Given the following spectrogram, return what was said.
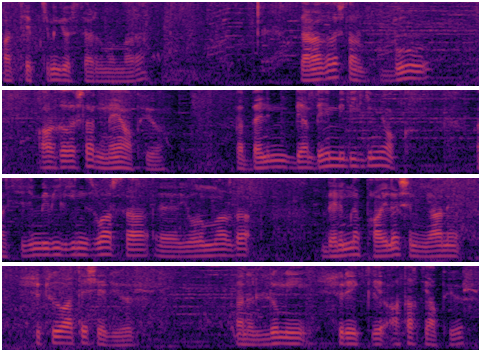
ha, tepkimi gösterdim onlara. Yani arkadaşlar bu arkadaşlar ne yapıyor? Ya benim ya benim bir bilgim yok. Ha, sizin bir bilginiz varsa e, yorumlarda benimle paylaşın. Yani sütü ateş ediyor. Yani Lumi sürekli atak yapıyor.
